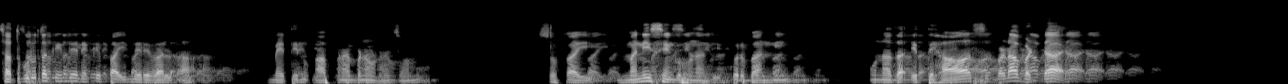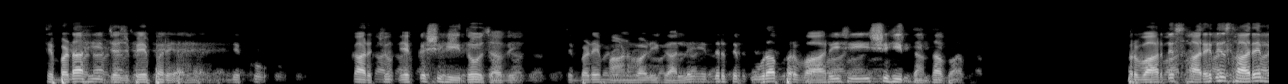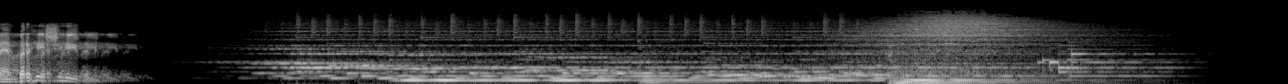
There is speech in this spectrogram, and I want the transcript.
ਸਤਿਗੁਰੂ ਤਾਂ ਕਹਿੰਦੇ ਨੇ ਕਿ ਭਾਈ ਮੇਰੇ ਵੱਲ ਆ ਮੈਂ ਤੈਨੂੰ ਆਪਣਾ ਬਣਾਉਣਾ ਚਾਹੁੰਦਾ। ਸੋ ਭਾਈ ਮਨੀ ਸਿੰਘ ਹੁਣਾਂ ਦੀ ਕੁਰਬਾਨੀ ਉਹਨਾਂ ਦਾ ਇਤਿਹਾਸ ਬੜਾ ਵੱਡਾ ਹੈ। ਤੇ ਬੜਾ ਹੀ ਜਜ਼ਬੇ ਭਰਿਆ ਹੈ। ਦੇਖੋ ਘਰ ਚੋਂ ਇੱਕ ਸ਼ਹੀਦ ਹੋ ਜਾਵੇ ਤੇ ਬੜੇ ਮਾਣ ਵਾਲੀ ਗੱਲ ਹੈ ਇੱਧਰ ਤੇ ਪੂਰਾ ਪਰਿਵਾਰ ਹੀ ਸ਼ਹੀਦਾਂ ਦਾ ਵਾ। ਪਰਿਵਾਰ ਦੇ ਸਾਰੇ ਦੇ ਸਾਰੇ ਮੈਂਬਰ ਹੀ ਸ਼ਹੀਦ ਨੇ।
